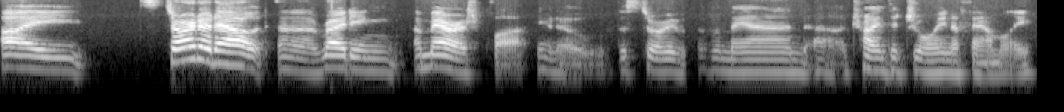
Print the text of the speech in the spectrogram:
I started out uh, writing a marriage plot. You know, the story of a man uh, trying to join a family.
